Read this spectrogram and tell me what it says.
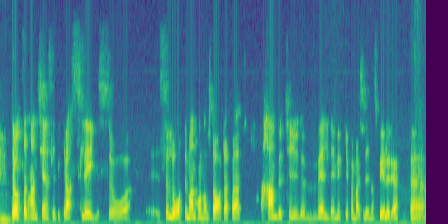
mm. Trots att han känns lite krasslig så, så låter man honom starta för att han betyder väldigt mycket för Marcelinos spelidé. Uh,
